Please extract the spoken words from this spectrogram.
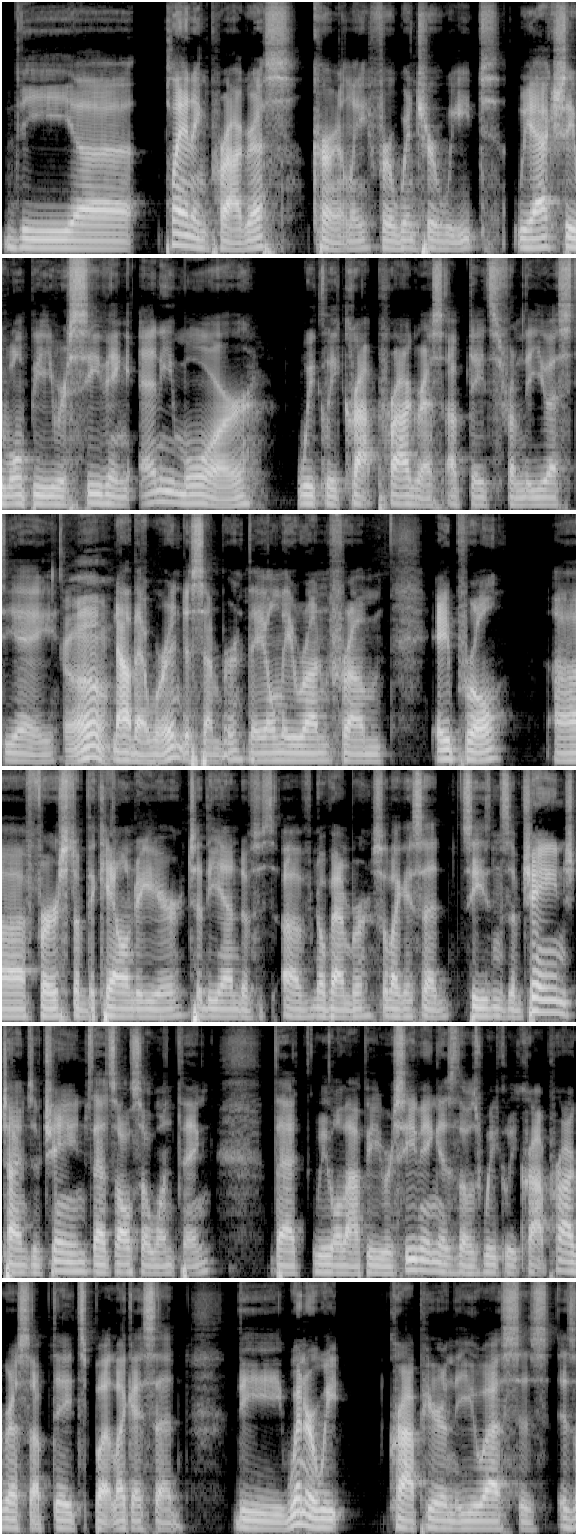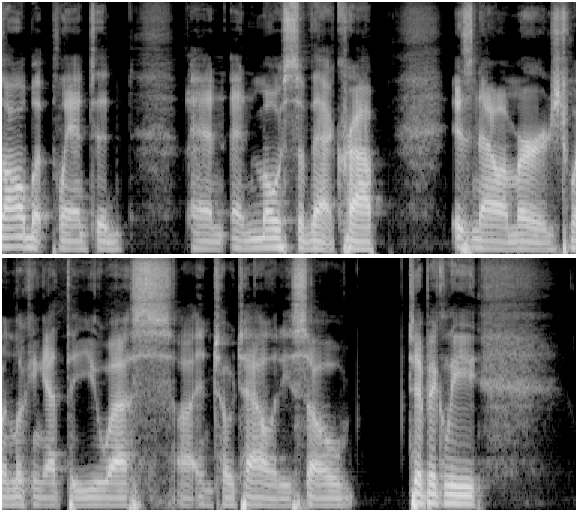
the uh, planning progress currently for winter wheat. We actually won't be receiving any more weekly crop progress updates from the USDA oh. now that we're in December. They only run from April uh, first of the calendar year to the end of, of November. So, like I said, seasons have changed, times have changed. That's also one thing that we will not be receiving is those weekly crop progress updates. But like I said, the winter wheat crop here in the U.S. is is all but planted, and and most of that crop is now emerged when looking at the U.S. Uh, in totality. So typically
